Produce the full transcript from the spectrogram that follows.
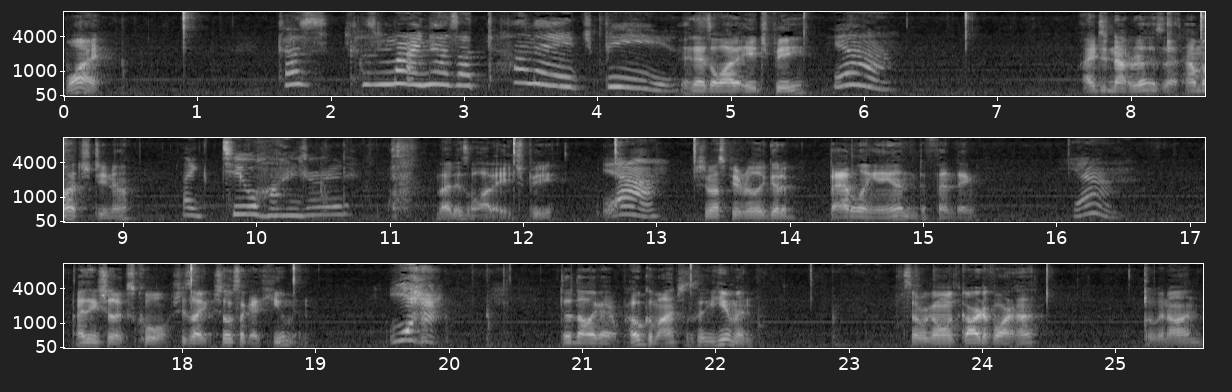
Why? Cause, cause mine has a ton of HP. It has a lot of HP. Yeah. I did not realize that. How much? Do you know? Like 200. That is a lot of HP. Yeah. She must be really good at battling and defending. Yeah. I think she looks cool. She's like she looks like a human. Yeah. Doesn't look like a Pokemon. She looks like a human. So we're going with Gardevoir, huh? Moving on.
